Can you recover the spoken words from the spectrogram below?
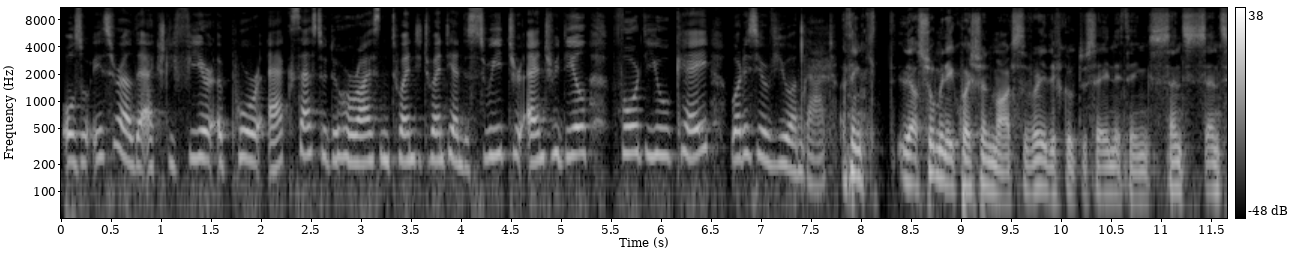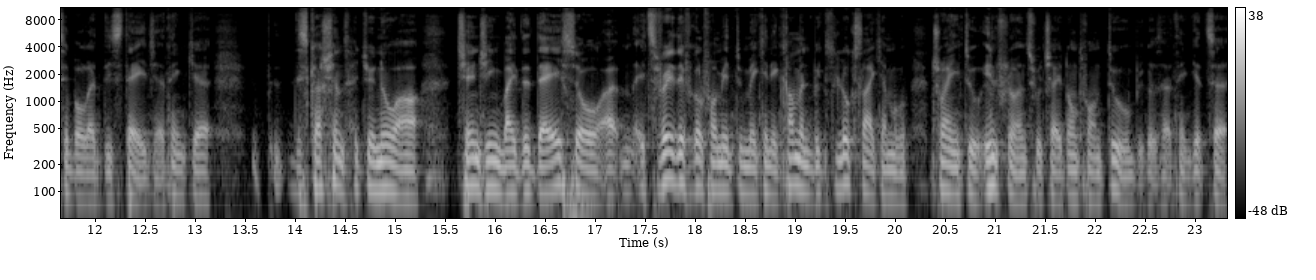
also Israel, they actually fear a poor access to the Horizon 2020 and a sweeter entry deal for the UK. What is your view on that? I think there are so many question marks. It's very difficult to say anything sens sensible at this stage. I think uh, discussions that you know are changing by the day. So um, it's very difficult for me to make any comment because it looks like I'm trying to influence, which I don't want to, because I think it's a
